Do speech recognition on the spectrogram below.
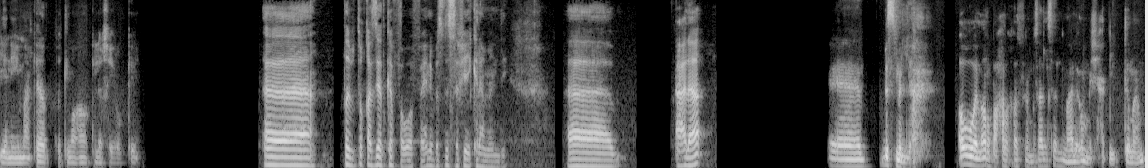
يعني مع كاب تطلع كل خير okay. آه طيب أتوقع زياد كفى ووفى يعني بس لسه في كلام عندي. آه علاء آه، بسم الله. أول أربع حلقات في المسلسل ما لهمش حكي تمام.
